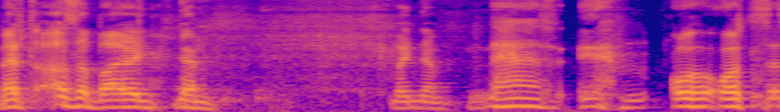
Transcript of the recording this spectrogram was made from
Mert az a baj, hogy nem. Vagy nem? Hát, ott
